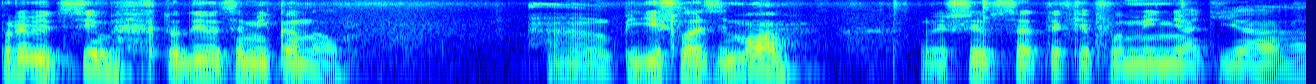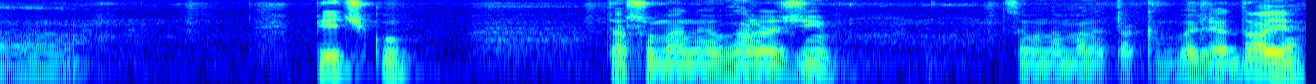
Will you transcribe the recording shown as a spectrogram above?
Привіт всім, хто дивиться мій канал. Підійшла зима, вирішив все-таки поміняти я печку. Та, що в мене в гаражі. Це вона в мене так виглядає.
